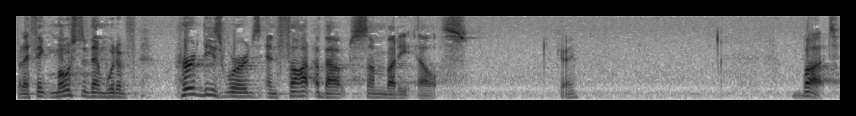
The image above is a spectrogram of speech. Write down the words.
But I think most of them would have heard these words and thought about somebody else. Okay? But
